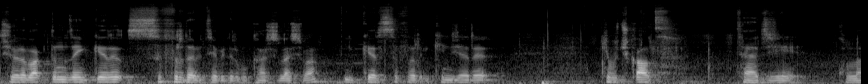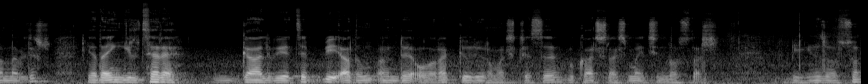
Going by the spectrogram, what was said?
şöyle baktığımızda ilk yarı sıfır da bitebilir bu karşılaşma. İlk yarı sıfır, ikinci yarı iki buçuk alt tercihi kullanılabilir. Ya da İngiltere galibiyeti bir adım önde olarak görüyorum açıkçası bu karşılaşma için dostlar. Bilginiz olsun.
